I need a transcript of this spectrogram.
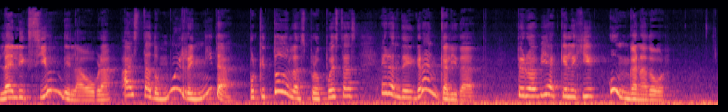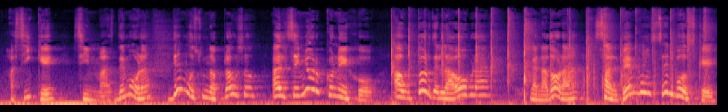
la elección de la obra ha estado muy reñida porque todas las propuestas eran de gran calidad, pero había que elegir un ganador. Así que, sin más demora, demos un aplauso al señor Conejo, autor de la obra ganadora Salvemos el Bosque.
